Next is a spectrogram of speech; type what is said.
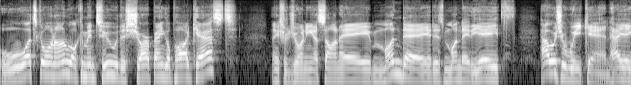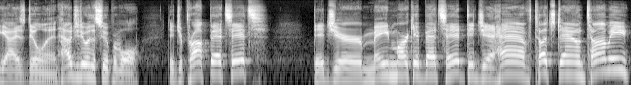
What's going on? Welcome into the Sharp Angle Podcast. Thanks for joining us on a Monday. It is Monday the 8th. How was your weekend? How you guys doing? How'd you do in the Super Bowl? Did your prop bets hit? Did your main market bets hit? Did you have touchdown Tommy?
